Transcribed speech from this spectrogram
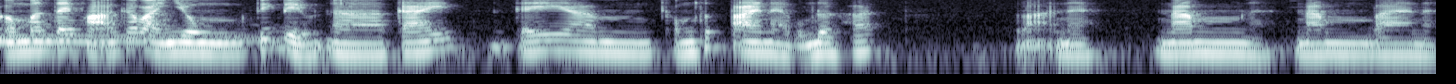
Còn bên tay phải các bạn dùng tiết điểm à, cái cái um, công thức tay nào cũng được hết. Lại nè 5 nè 5 3 nè.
